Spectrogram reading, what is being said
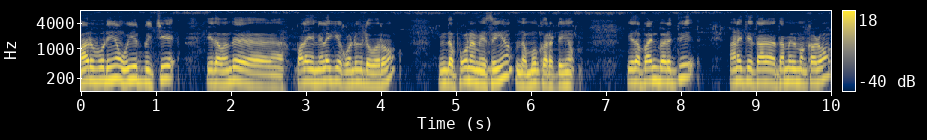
மறுபடியும் உயிர் பிச்சு இதை வந்து பழைய நிலைக்கு கொண்டுக்கிட்டு வரும். இந்த பூனை மீசையும் இந்த மூக்கரட்டையும். இதை பயன்படுத்தி அனைத்து த தமிழ் மக்களும்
